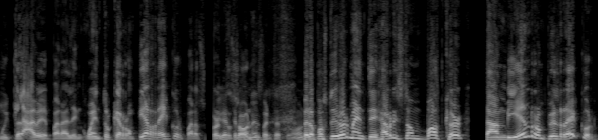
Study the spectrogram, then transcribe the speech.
muy clave para el encuentro, que rompía récord para Fíjate, por supertazones. supertazón. Pero posteriormente, Harrison Butker también rompió el récord,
